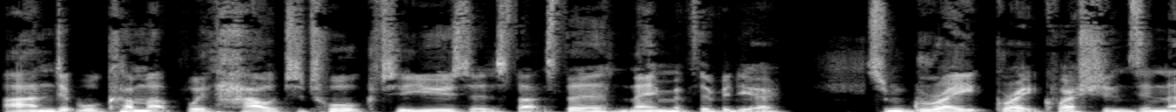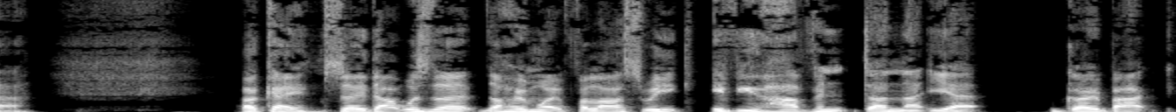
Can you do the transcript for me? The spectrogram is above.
and it will come up with how to talk to users. That's the name of the video. Some great, great questions in there. Okay. So that was the, the homework for last week. If you haven't done that yet, go back,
